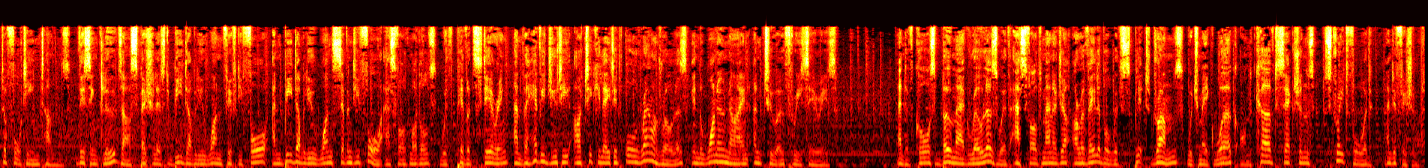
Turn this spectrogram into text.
to 14 tons. This includes our specialist BW154 and BW174 asphalt models with pivot steering and the heavy-duty articulated all-round rollers in the 109 and 203 series. And of course, Bomag rollers with Asphalt Manager are available with split drums, which make work on curved sections straightforward and efficient.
